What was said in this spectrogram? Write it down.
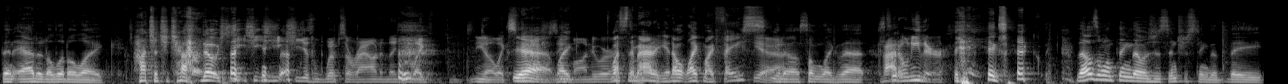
then added a little like ha cha cha cha. No, she, she, she, she just whips around and then you like, you know, like yeah, like him onto her. what's the matter? You don't like my face? Yeah. you know, something like that. 'Cause I don't either. exactly. That was the one thing that was just interesting that they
